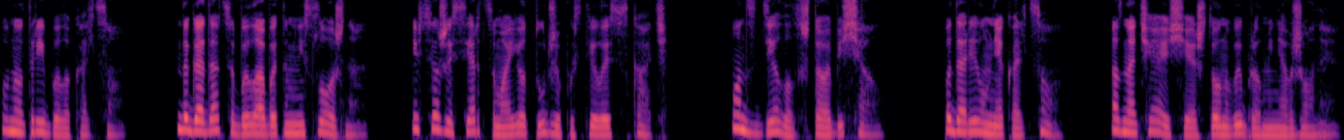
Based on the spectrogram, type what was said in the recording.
Внутри было кольцо. Догадаться было об этом несложно, и все же сердце мое тут же пустилось вскачь. Он сделал, что обещал. Подарил мне кольцо, означающее, что он выбрал меня в жены.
